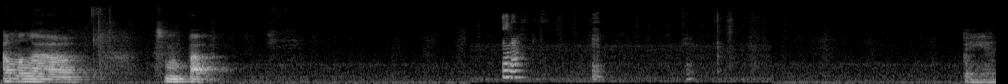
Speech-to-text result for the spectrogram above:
ang mga sumpa. Ayan.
